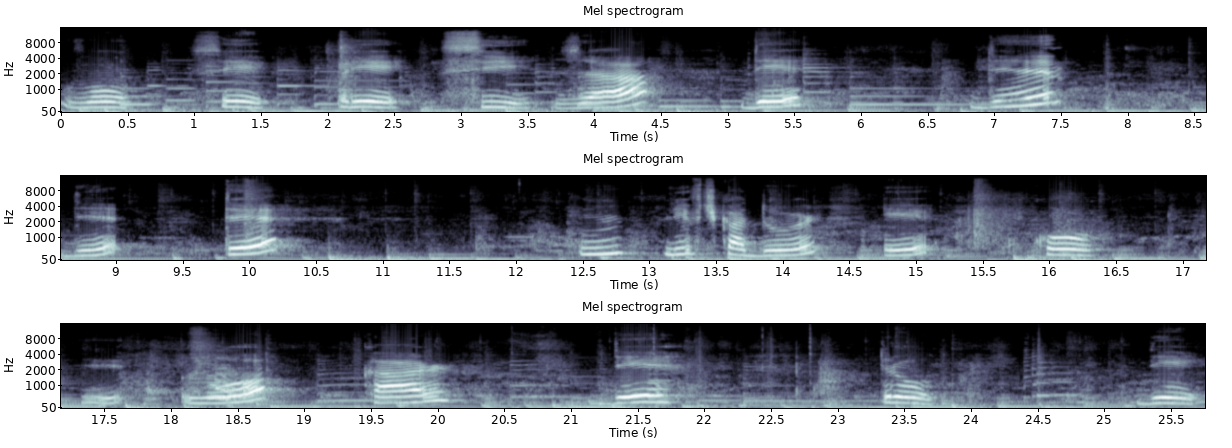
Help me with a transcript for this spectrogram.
você precisa de. De. De. Ter um liquidificador e colocar dentro de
